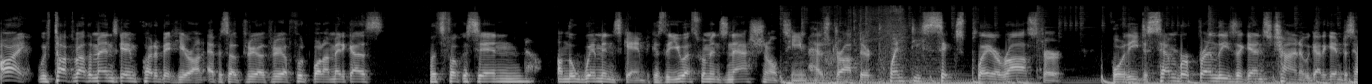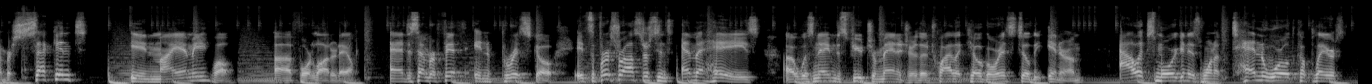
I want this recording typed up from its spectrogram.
All right, we've talked about the men's game quite a bit here on episode 303 of Futbol Americas let's focus in on the women's game because the U.S. women's national team has dropped their 26 player roster for the December friendlies against China. We got a game December 2nd in Miami, well, uh, Fort Lauderdale, and December 5th in Frisco. It's the first roster since Emma Hayes uh, was named as future manager, though Twyla Kilgore is still the interim. Alex Morgan is one of 10 World Cup players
